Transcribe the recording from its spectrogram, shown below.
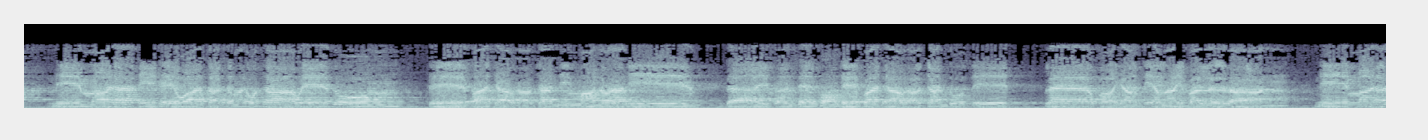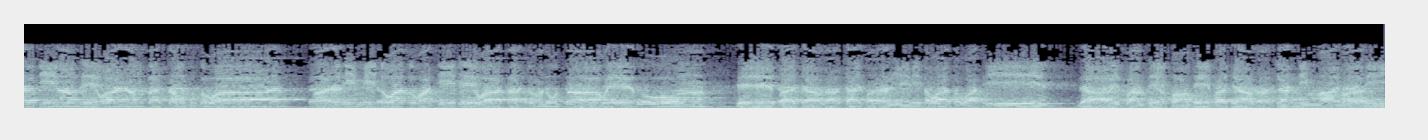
นิมมาดติเทวาสัตมนุษย์เวสุงเทพเจ้าเหล่าจันนิมมานรณีได้ฟังเสียงของเทพเจ้าเหล่าจันดุ มิตวสวัสดีได้ฟังเสียงของเทพเจ้าราชันนิมมานรี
